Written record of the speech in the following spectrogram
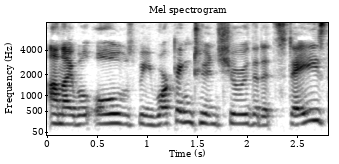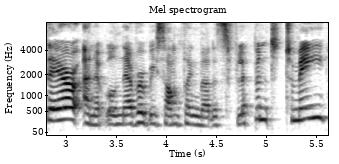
and I will always be working to ensure that it stays there and it will never be something that is flippant to me.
